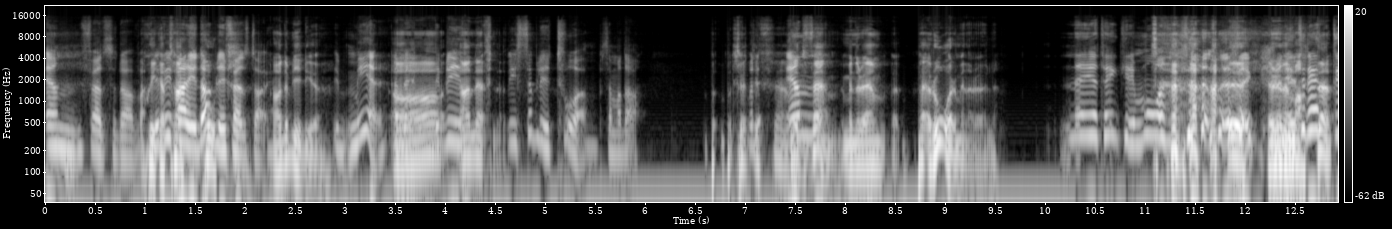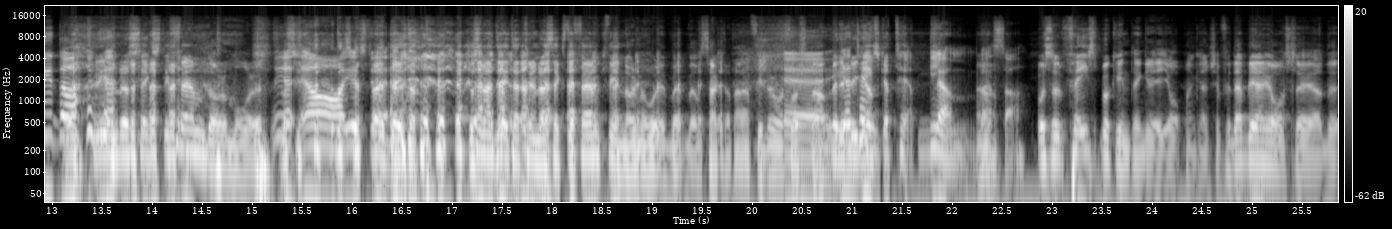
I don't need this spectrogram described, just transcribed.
en födelsedag, va? Skicka det blir varje dag blir födelsedag. Ja, det blir det ju. Mer? Ja, Eller, det blir, ja, nej. Vissa blir två på samma dag. På 35. En- 35? Menar du en per år menar du eller? Nej, jag tänker i månaden. Jag tänker, Är det med det är matten? 30 dagar. 365 dagar om året. Ja, just det. jag Då skulle jag dejtat 365 kvinnor med- och sagt att han fyller år första. Eh, Men det jag blir tänk- ganska tätt. Glöm Ja. jag sa. Och så Facebook är inte en grej i Japan kanske, för där blir han ju avslöjad,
